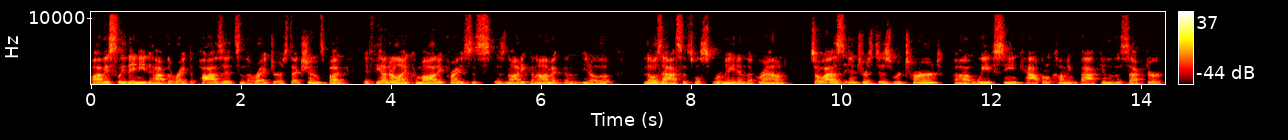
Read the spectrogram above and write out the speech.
obviously, they need to have the right deposits and the right jurisdictions, but if the underlying commodity price is is not economic, then you know the, those assets will remain in the ground. So as interest is returned, uh, we've seen capital coming back into the sector,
